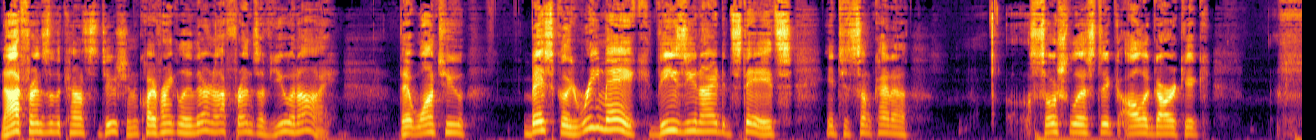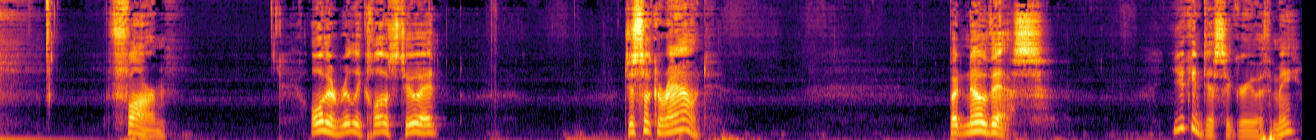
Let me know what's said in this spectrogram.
not friends of the Constitution. Quite frankly, they're not friends of you and I that want to basically remake these United States into some kind of socialistic, oligarchic farm. Oh, they're really close to it. Just look around. But know this you can disagree with me,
